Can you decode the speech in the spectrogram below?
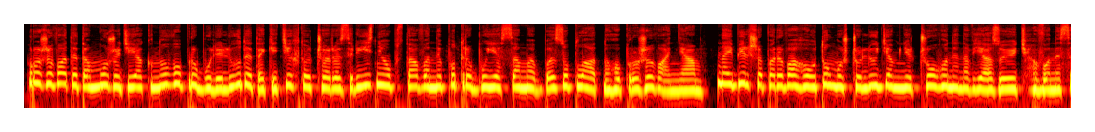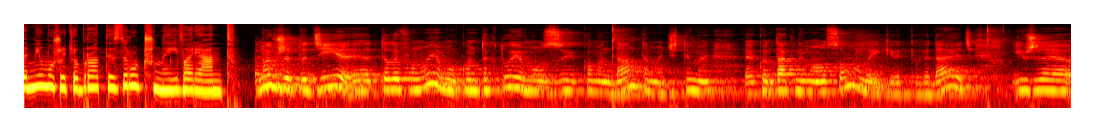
Проживати там можуть як новоприбулі люди, так і ті, хто через різні обставини потребує саме безоплатного проживання. Найбільша перевага у тому, що людям нічого не нав'язують. Вони самі можуть обрати зручний варіант. Ми вже тоді е, телефонуємо, контактуємо з комендантами чи тими е, контактними особами, які відповідають, і вже е,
